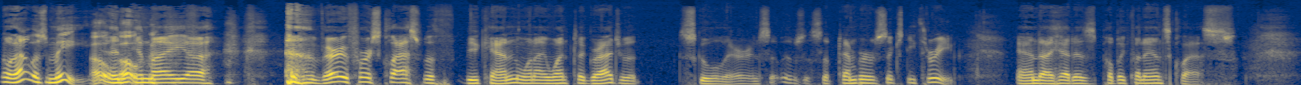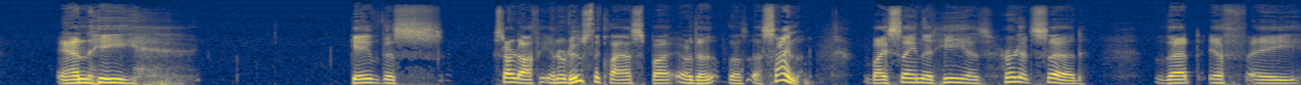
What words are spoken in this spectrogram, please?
No, that was me. Oh, in, oh. in my uh, very first class with Buchanan when I went to graduate school there, and so it was September of '63, and I had his public finance class, and he gave this started off he introduced the class by or the, the assignment by saying that he has heard it said that if a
